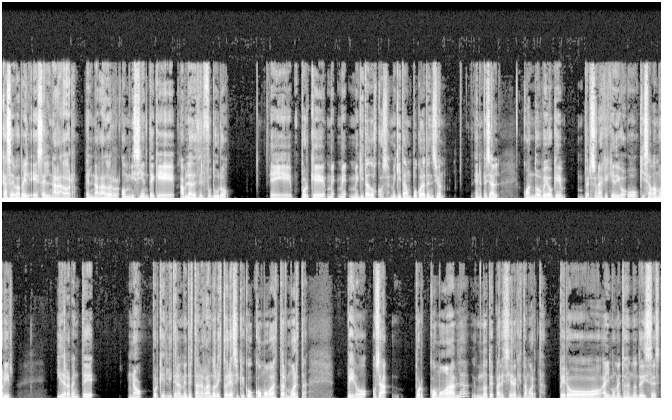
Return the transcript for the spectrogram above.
Casa de Papel, es el narrador. El narrador omnisciente que habla desde el futuro. Eh, porque me, me quita dos cosas. Me quita un poco la atención, en especial cuando veo que personajes que digo, oh, quizá va a morir. Y de repente, no, porque literalmente está narrando la historia, así que cómo va a estar muerta. Pero, o sea, por cómo habla, no te pareciera que está muerta. Pero hay momentos en donde dices,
